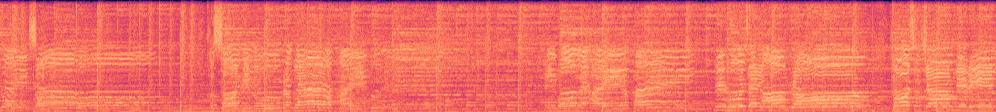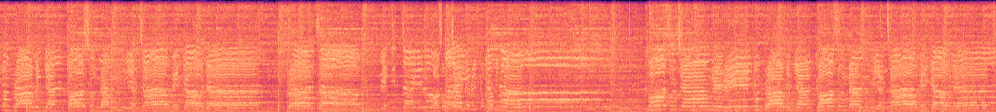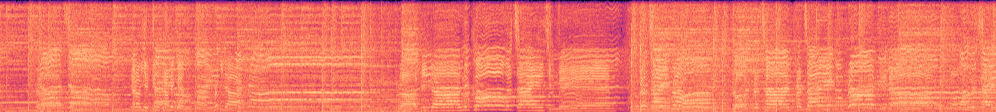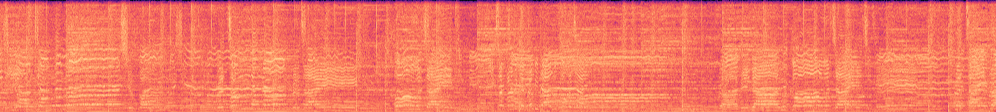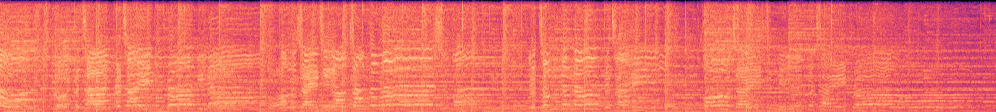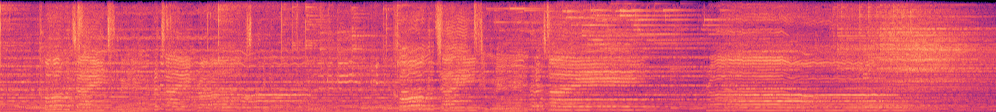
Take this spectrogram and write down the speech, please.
พระทัยสอนมาขอสอนให้ลูกรักและอภัยผู้อื่นให้มองและให้อภัยด้วยหัวใจของเราขอทรงจำในฤทธิ์ของพระวิญญาณขอทรงนำอย่างเท้าให้ก้าวเดิน เท้าให้ก้าวเดินพระเจ้าแล้วเรายืนขึ้นครั้งด้วยกัน พระบิดา พระบิดาลูกขอหัวใจที่เมือนพระทัยพระองค์โปรดประทานพระใจของพระ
